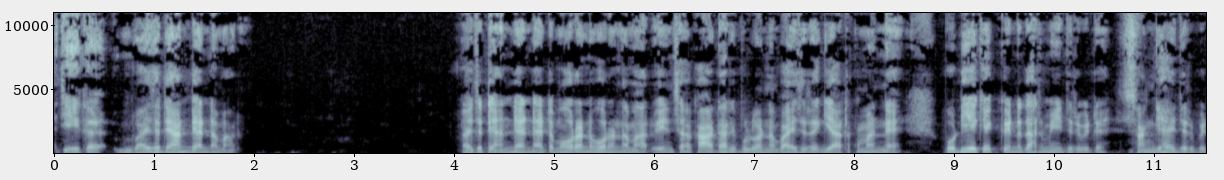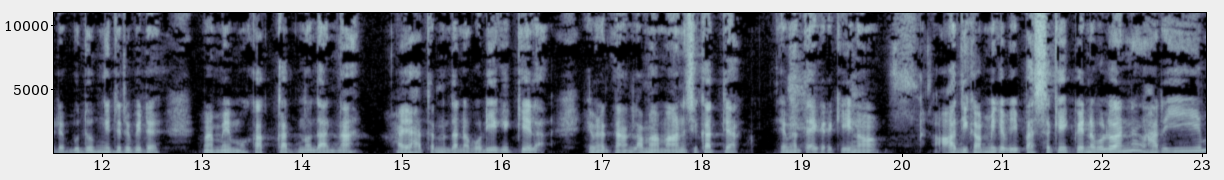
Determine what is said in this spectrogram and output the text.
ඉතින් ඒක වයසට යන්න යන්න අමාරුයි. වයසට යන්න යන්න ඇට මෝරන්න මෝරන්න අමාරුයි. ඒ නිසා කාට හරි පුළුවන් නම් වයසට ගියාට කමන්නේ පොඩි එකෙක් වෙන්න ධර්මයේ ඉදිරිපිට සංඝයා ඉදිරිපිට බුදුන් ඉදිරිපිට මම මේ මොකක්වත් නොදන්නා හය හතර නොදන්න පොඩි එකෙක් කියලා. එහෙම නැත්නම් ළමා මානසිකත්වයක්. එහෙම නැත්නම් ඒකට කියනවා ආධිකම්මික විපස්සකෙක් වෙන්න පුළුවන් නම් හරීම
